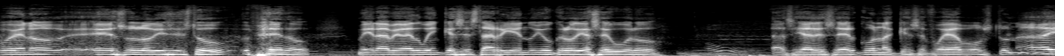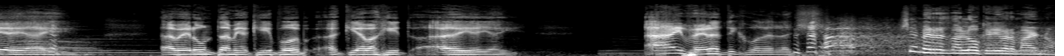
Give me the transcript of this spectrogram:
Bueno, eso lo dices tú, pero mira, veo a Edwin que se está riendo, yo creo de aseguro. Así ha de ser con la que se fue a Boston. Ay, ay, ay. A ver, úntame aquí, po- aquí abajito. Ay, ay, ay. Ay, espérate, hijo de la... ch- Se me resbaló, querido hermano.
